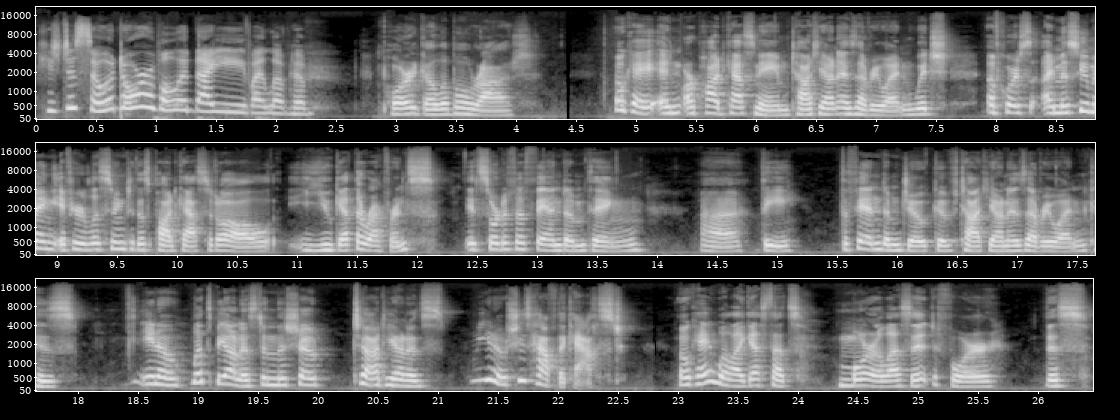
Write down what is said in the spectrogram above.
He's just so adorable and naive. I love him. Poor gullible Raj. Okay, and our podcast name, Tatiana is Everyone, which, of course, I'm assuming if you're listening to this podcast at all, you get the reference. It's sort of a fandom thing. Uh, the the fandom joke of Tatiana is Everyone, because you know, let's be honest, in the show, Tatiana's, you know, she's half the cast. Okay, well, I guess that's more or less it for this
